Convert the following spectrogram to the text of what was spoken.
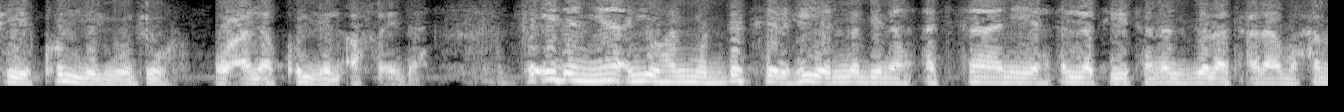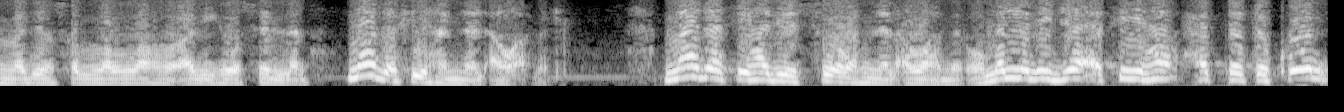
في كل الوجوه وعلى كل الأصعدة فإذا يا أيها المدثر هي اللبنة الثانية التي تنزلت على محمد صلى الله عليه وسلم. ماذا فيها من الأوامر؟ ماذا في هذه السورة من الأوامر؟ وما الذي جاء فيها حتى تكون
